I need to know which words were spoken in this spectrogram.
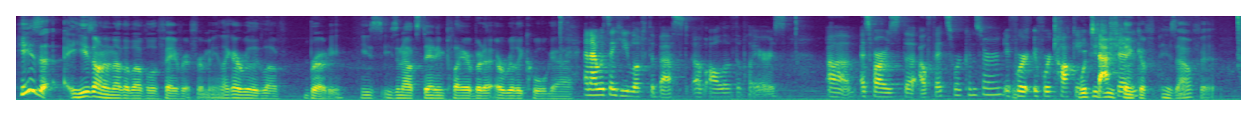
He's a, he's on another level of favorite for me. Like I really love Brody. He's he's an outstanding player, but a, a really cool guy. And I would say he looked the best of all of the players. Um, as far as the outfits were concerned, if we're if we're talking What did fashion, you think of his outfit? I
